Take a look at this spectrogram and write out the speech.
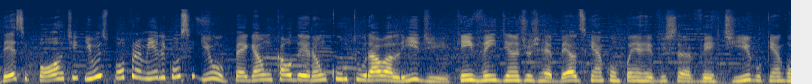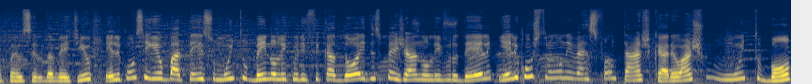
desse porte, e o Spohr, pra mim, ele conseguiu pegar um caldeirão cultural ali de quem vem de Anjos Rebeldes, quem acompanha a revista Vertigo, quem acompanha o selo da Vertigo, ele conseguiu bater isso muito bem no liquidificador e despejar no livro dele, e ele construiu um universo fantástico, cara, eu acho muito bom,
